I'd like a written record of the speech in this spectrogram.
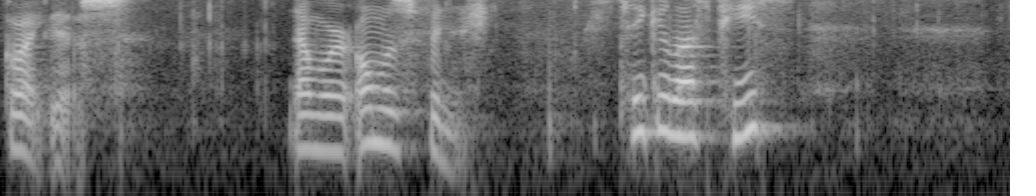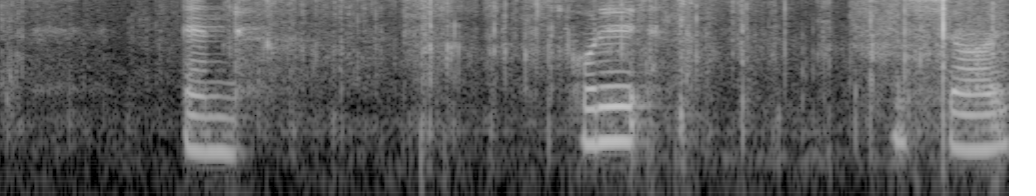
go like this. Now we're almost finished. Just take your last piece and put it inside.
